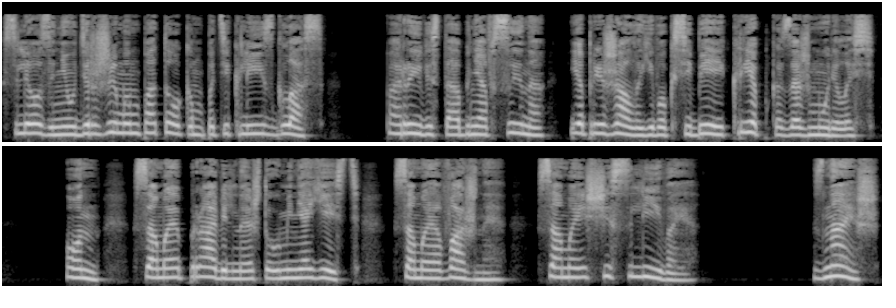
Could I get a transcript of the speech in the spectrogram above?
Слезы неудержимым потоком потекли из глаз. Порывисто обняв сына, я прижала его к себе и крепко зажмурилась. Он — самое правильное, что у меня есть, самое важное — самое счастливое. «Знаешь»,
